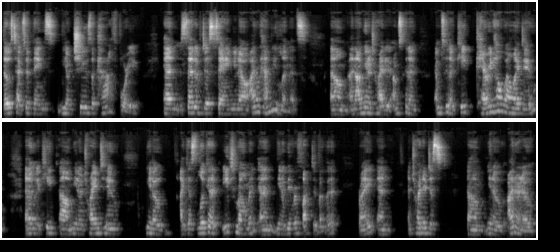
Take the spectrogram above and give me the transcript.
those types of things, you know, choose a path for you. And instead of just saying, you know, I don't have any limits, um, and I'm going to try to, I'm just going to, I'm just going to keep caring how well I do, and I'm going to keep, um, you know, trying to you know, I guess look at each moment and, you know, be reflective of it, right? And, and try to just, um, you know, I don't know,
